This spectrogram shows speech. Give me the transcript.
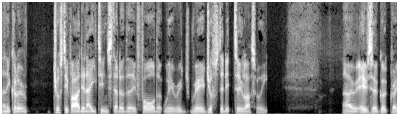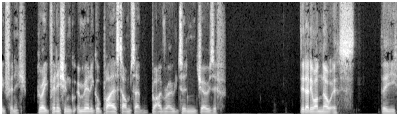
then he could have justified an eight instead of the four that we re- readjusted it to last week. No, it was a good, great finish, great finish, and, and really good players. Tom said by Rhodes and Joseph. Did anyone notice the?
